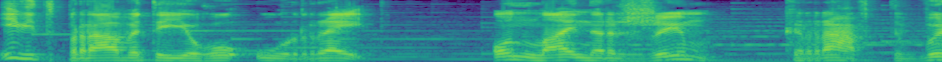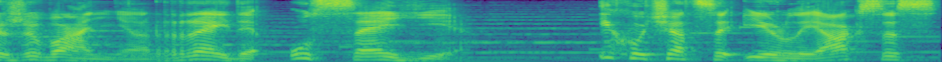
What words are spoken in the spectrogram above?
і відправити його у рейд. Онлайн режим, крафт, виживання, рейди усе є. І хоча це Early Access,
